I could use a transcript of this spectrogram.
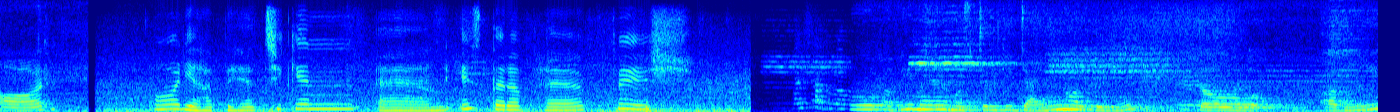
और और यहाँ पे है चिकन एंड इस तरफ़ है फ़िश तो अभी मैं हॉस्टल की डाइनिंग हॉल पे हूँ। तो अभी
